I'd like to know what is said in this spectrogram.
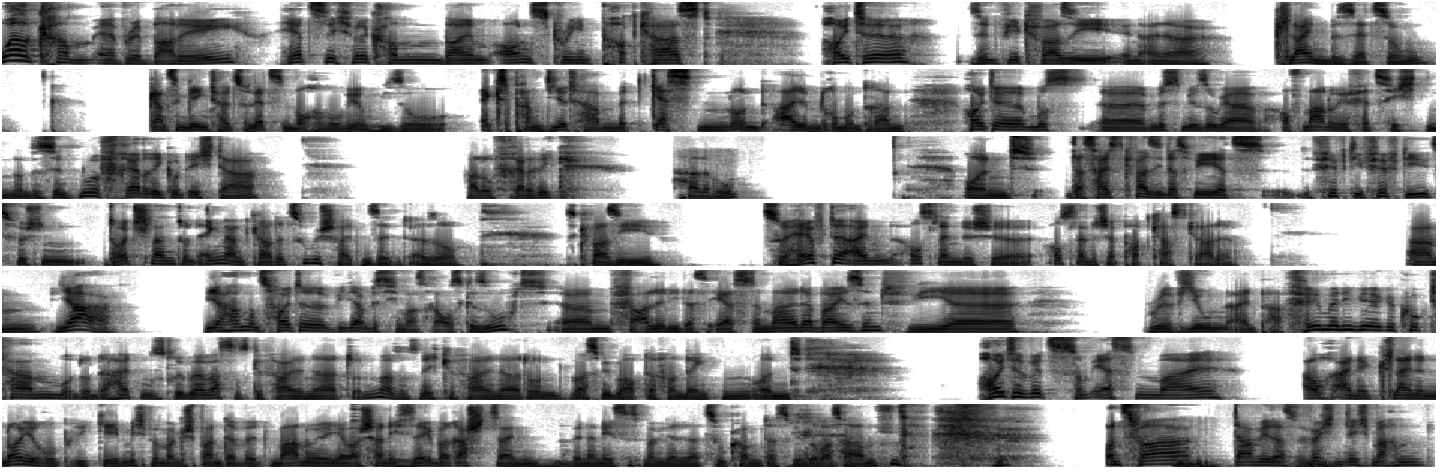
Welcome everybody. Herzlich willkommen beim On-Screen Podcast. Heute sind wir quasi in einer kleinen Besetzung. Ganz im Gegenteil zur letzten Woche, wo wir irgendwie so expandiert haben mit Gästen und allem drum und dran. Heute muss, äh, müssen wir sogar auf Manuel verzichten und es sind nur Frederik und ich da. Hallo Frederik. Hallo. Und das heißt quasi, dass wir jetzt 50-50 zwischen Deutschland und England gerade zugeschaltet sind. Also ist quasi zur Hälfte ein ausländische, ausländischer Podcast gerade. Ähm, ja, wir haben uns heute wieder ein bisschen was rausgesucht. Ähm, für alle, die das erste Mal dabei sind, wir reviewen ein paar Filme, die wir geguckt haben und unterhalten uns darüber, was uns gefallen hat und was uns nicht gefallen hat und was wir überhaupt davon denken. Und Heute wird es zum ersten Mal auch eine kleine neue Rubrik geben. Ich bin mal gespannt, da wird Manuel ja wahrscheinlich sehr überrascht sein, wenn er nächstes Mal wieder dazu kommt, dass wir sowas haben. Und zwar, da wir das wöchentlich machen,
